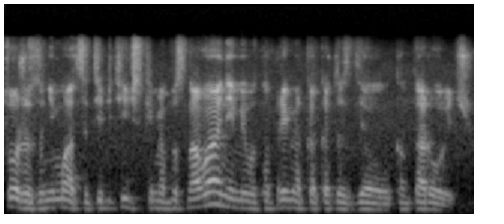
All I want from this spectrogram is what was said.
тоже заниматься теоретическими обоснованиями, вот, например, как это сделал Конторович.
